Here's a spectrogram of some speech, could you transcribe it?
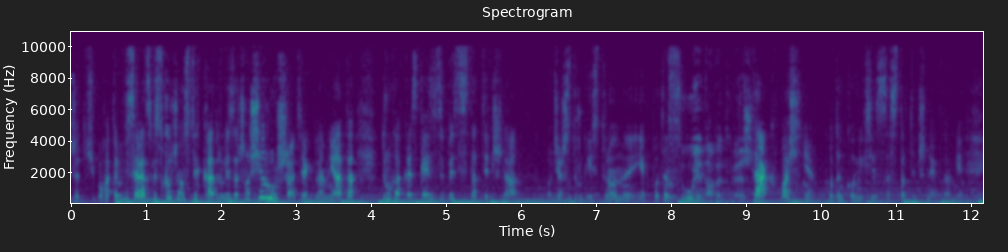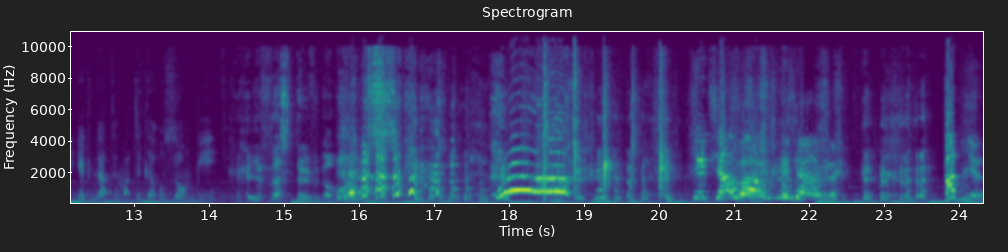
że ci bohaterowie zaraz wyskoczą z tych kadrów i zaczną się ruszać, jak dla mnie, a ta druga kreska jest zbyt statyczna, chociaż z drugiej strony, jak potem... Pasuje nawet, wiesz? Tak, właśnie, bo ten komiks jest za statyczny jak dla mnie. Jak na tematykę o zombie, Jest za sztywno. wiedziałam, wiedziałam, że padnie,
